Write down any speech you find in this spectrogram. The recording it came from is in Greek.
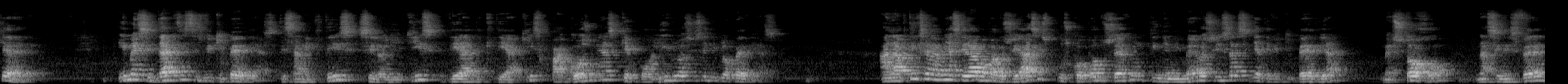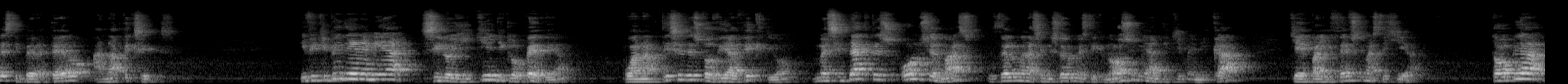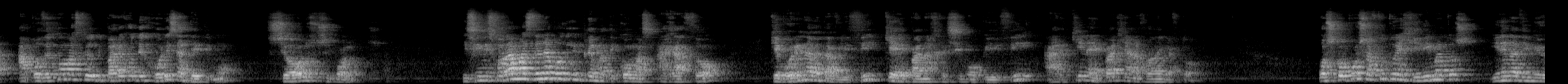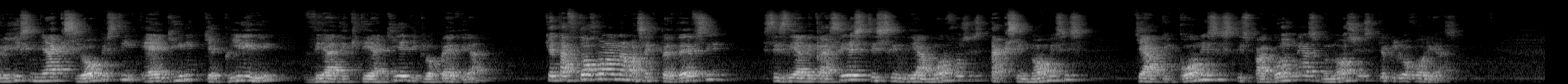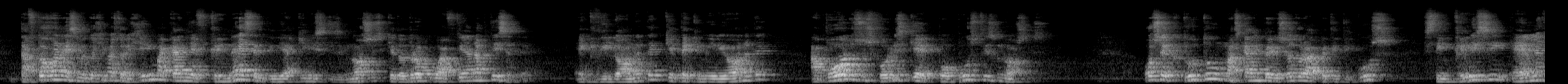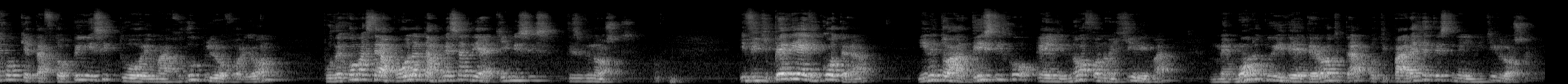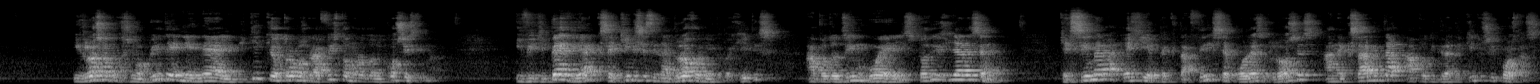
Χαίρετε. Είμαι συντάκτης της Wikipedia, της ανοιχτής, συλλογικής, διαδικτυακής, παγκόσμιας και πολύγλωση εγκυκλοπαίδεια. Αναπτύξαμε μια σειρά από παρουσιάσεις που σκοπό τους έχουν την ενημέρωσή σας για τη Wikipedia με στόχο να συνεισφέρετε στην περαιτέρω ανάπτυξή της. Η Wikipedia είναι μια συλλογική εγκυκλοπαίδεια που αναπτύσσεται στο διαδίκτυο με συντάκτες όλους εμάς που θέλουμε να συνεισφέρουμε στη γνώση με αντικειμενικά και επαληθεύσιμα στοιχεία, τα οποία αποδεχόμαστε ότι παρέχονται χωρίς αντίτιμο σε όλους τους υπόλοιπους. Η συνεισφορά μας δεν αποτελεί πνευματικό μας αγαθό και μπορεί να μεταβληθεί και επαναχρησιμοποιηθεί αρκεί να υπάρχει αναφορά γι' αυτό. Ο σκοπός αυτού του εγχειρήματος είναι να δημιουργήσει μια αξιόπιστη, έγκυρη και πλήρη διαδικτυακή εγκυκλοπαίδεια και ταυτόχρονα να μας εκπαιδεύσει στις διαδικασίες της συνδιαμόρφωσης, ταξινόμησης και απεικόνησης της παγκόσμιας γνώσης και πληροφορίας. Ταυτόχρονα η συμμετοχή μας στο εγχείρημα κάνει ευκρινέστερη τη διακίνηση της γνώσης και τον τρόπο που αυτή αναπτύσσεται, εκδηλώνεται και τεκμηριώνεται από όλους τους φορείς και εκπομπούς της γνώσης. Ως εκ τούτου μας κάνει περισσότερο απαιτητικούς στην κρίση, έλεγχο και ταυτοποίηση του οριμαγδού πληροφοριών που δεχόμαστε από όλα τα μέσα διακίνησης της γνώσης. Η Wikipedia ειδικότερα είναι το αντίστοιχο ελληνόφωνο εγχείρημα με μόνο του ιδιαιτερότητα ότι παρέχεται στην ελληνική γλώσσα. Η γλώσσα που χρησιμοποιείται είναι η νέα ελληνική και ο τρόπος γραφής στο μονοτονικό σύστημα. Η Wikipedia ξεκίνησε στην αγγλόφωνη εκδοχή της από τον Jim Wales το 2001 και σήμερα έχει επεκταθεί σε πολλές γλώσσες ανεξάρτητα από την κρατική τους υπόσταση.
